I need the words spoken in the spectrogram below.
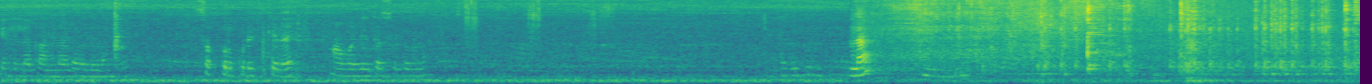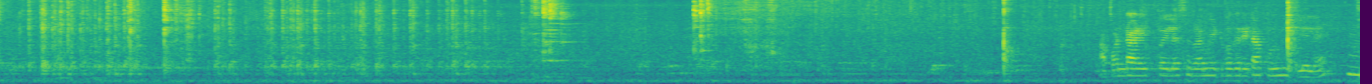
केलेला कांदा ठेवलेला. आहे सक्कुरकुडीत केला आहे आवाज येत असेल तुम्हाला? आपण डाळीत पहिलं सगळं मीठ वगैरे टाकून घेतलेलं आहे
